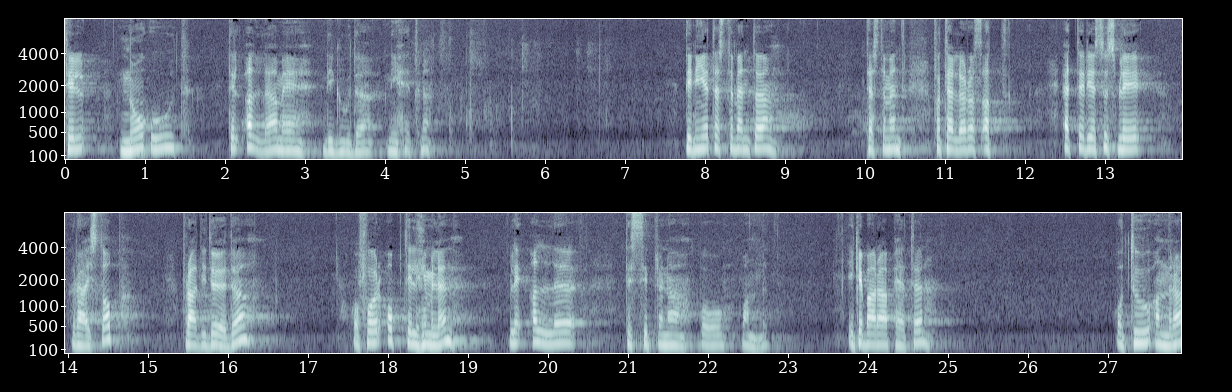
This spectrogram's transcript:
til nå ut til alle med de gode nyhetene. Det nye testamentet testament forteller oss at etter Jesus ble reist opp fra de døde og for opp til himmelen, ble alle disiplene på vandlet. Ikke bare Peter og to andre,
